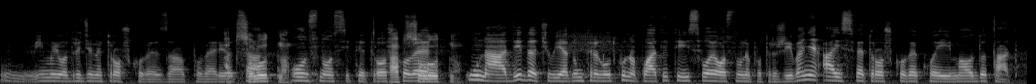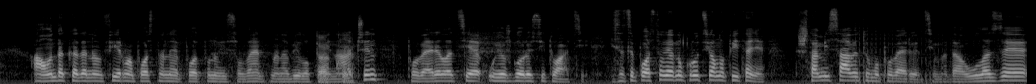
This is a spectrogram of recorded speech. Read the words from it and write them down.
mm, imaju određene troškove za poverioca. Apsolutno. On snosi te troškove u nadi da će u jednom trenutku naplatiti i svoje osnovne potraživanje, a i sve troškove koje je imao do tada a onda kada nam firma postane potpuno insolventna na bilo koji način, poverilac je u još goroj situaciji. I sad se postavlja jedno krucijalno pitanje. Šta mi savjetujemo poveriocima? Da ulaze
